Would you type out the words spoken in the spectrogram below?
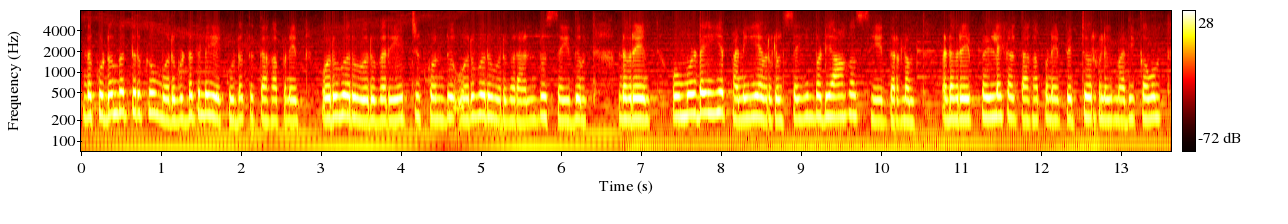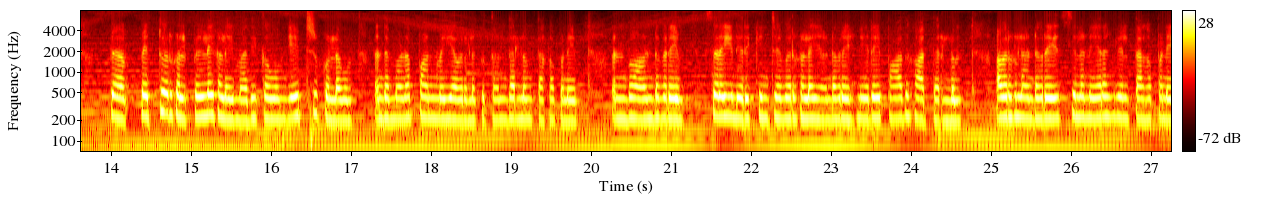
அந்த குடும்பத்திற்கும் ஒரு விடுதலையை கொடுத்து தகப்பனை ஒருவர் ஒருவர் ஏற்றுக்கொண்டு ஒருவர் ஒருவர் அன்பு செய்து ஆண்டவரே உம்முடைய பணியை அவர்கள் செய்யும்படியாக செய்தரலும். ஆண்டவரே பிள்ளைகள் தகப்பனை பெற்றோர்களை மதிக்கவும் பெற்றோர்கள் பிள்ளைகளை மதிக்கவும் ஏற்றுக்கொள்ளவும் அந்த மனப்பான்மையை அவர்களுக்கு தந்தரலும் தகப்பனே. அன்பு ஆண்டவரே சிறையில் இருக்கின்றவர்களை ஆண்டவரே நீரை பாதுகாத்தரலும். அவர்கள் ஆண்டவரே சில நேரங்களில் தகப்பனே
